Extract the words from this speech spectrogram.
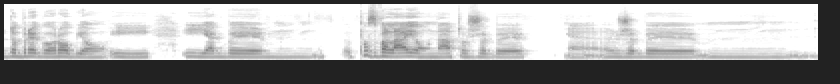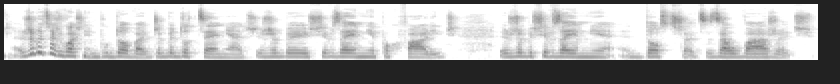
dobrego robią i, i jakby mm, pozwalają na to, żeby, e, żeby mm, żeby coś właśnie budować, żeby doceniać, żeby się wzajemnie pochwalić, żeby się wzajemnie dostrzec, zauważyć,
